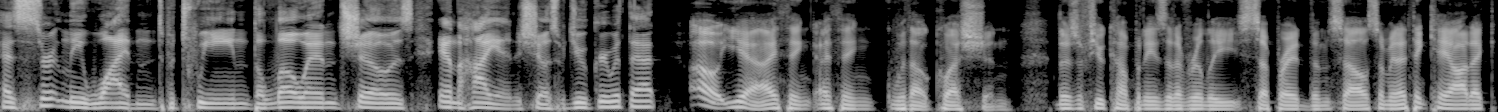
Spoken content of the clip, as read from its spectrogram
has certainly widened between the low end shows and the high end shows. Would you agree with that? Oh yeah, I think I think without question, there's a few companies that have really separated themselves. I mean, I think Chaotic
